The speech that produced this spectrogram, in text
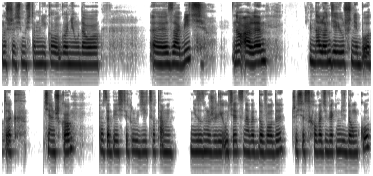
na szczęście mu się tam nikogo nie udało e, zabić. No ale na lądzie już nie było tak ciężko pozabijać tych ludzi, co tam nie zdążyli uciec nawet do wody, czy się schować w jakimś domku.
